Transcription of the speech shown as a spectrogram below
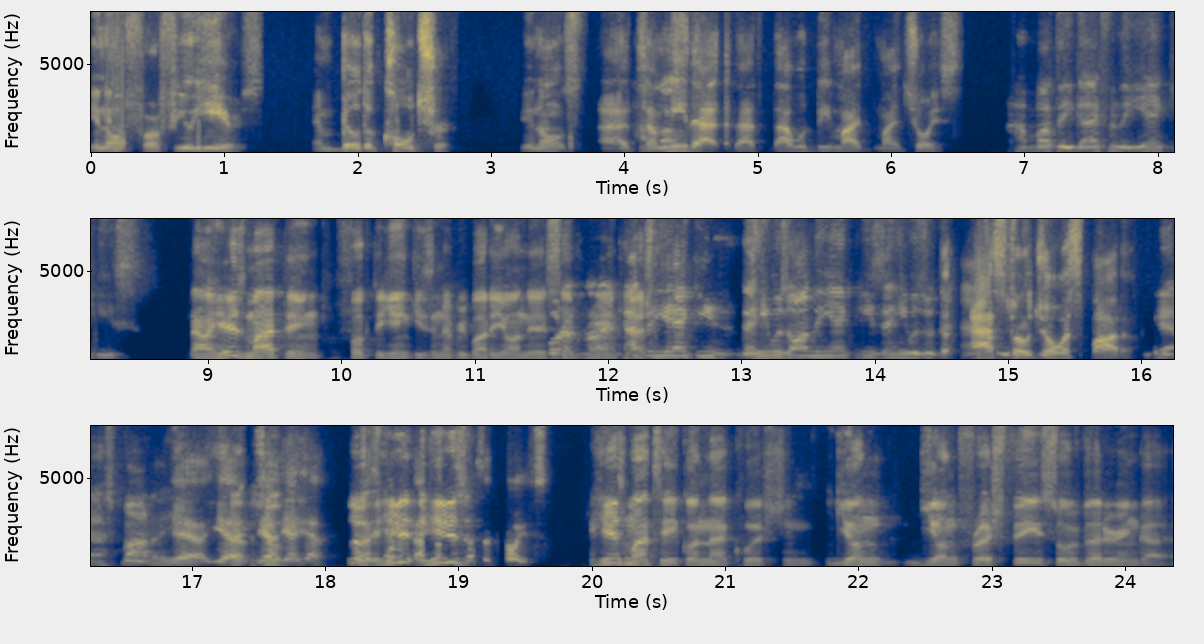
you know, for a few years and build a culture. You know, uh, to How me, that that that would be my my choice. How about the guy from the Yankees? Now here's my thing. Fuck the Yankees and everybody on there Or except Brian not the Yankees that he was on the Yankees and he was with the, The Astro, Joe Espada. Yeah, Espada. Yeah, Yeah. yeah, Right, yeah, so- yeah, yeah. Look, That's one- here- that's a- here's that's a choice. here's my take on that question. Young, young, fresh face or veteran guy.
